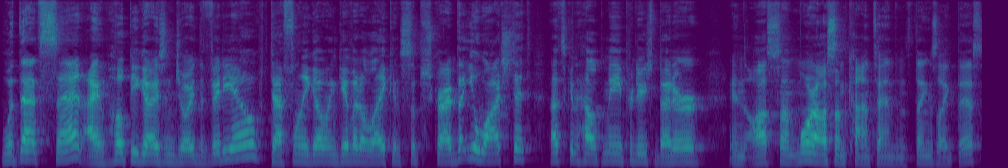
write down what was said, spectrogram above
with that said, I hope you guys enjoyed the video. Definitely go and give it a like and subscribe that you watched it. That's going to help me produce better and awesome, more awesome content and things like this.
